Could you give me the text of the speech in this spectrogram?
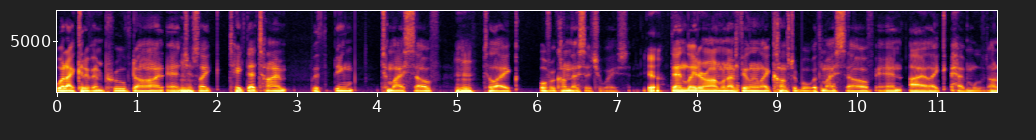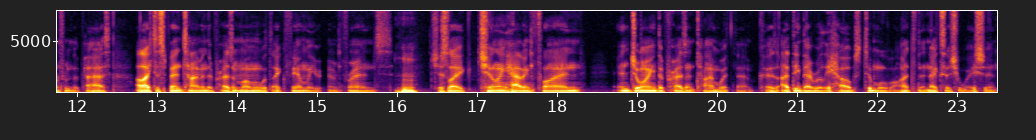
what I could have improved on, and Mhm. just like take that time with being to myself Mhm. to like overcome that situation. Yeah. Then later on, when I'm feeling like comfortable with myself and I like have moved on from the past, I like to spend time in the present moment with like family and friends Mhm. just like chilling, having fun, enjoying the present time with them because I think that really helps to move on to the next situation.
